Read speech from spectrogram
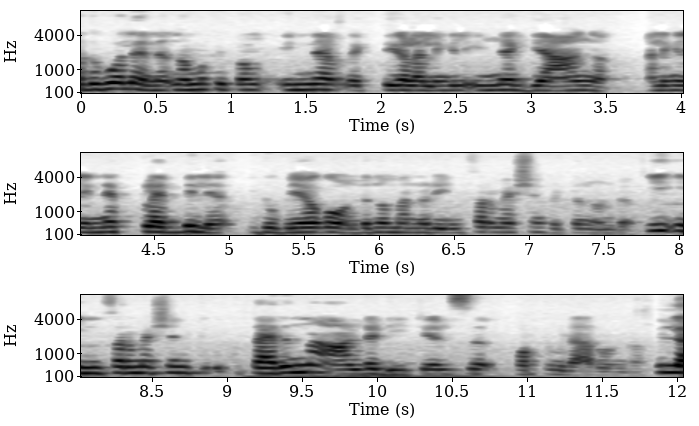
അതുപോലെ തന്നെ നമുക്കിപ്പം ഇന്ന വ്യക്തികൾ അല്ലെങ്കിൽ ഇന്ന ഗ്യാങ് അല്ലെങ്കിൽ ഇന്ന ക്ലബിൽ ഇത് ഉപയോഗം ഉണ്ടെന്നും പറഞ്ഞൊരു ഇൻഫർമേഷൻ കിട്ടുന്നുണ്ട്. ഈ ഇൻഫർമേഷൻ തരുന്ന ആളുടെ ഡീറ്റെയിൽസ് പുറത്തു വിടാറുണ്ടോ? ഇല്ല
